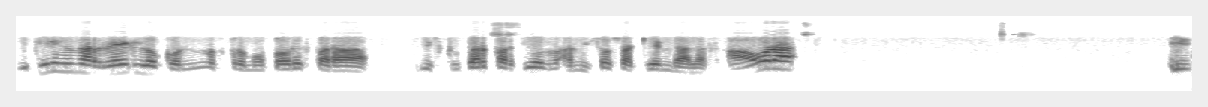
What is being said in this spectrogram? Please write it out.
y tienen un arreglo con unos promotores para disputar partidos amistosos aquí en Dallas. Ahora, y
